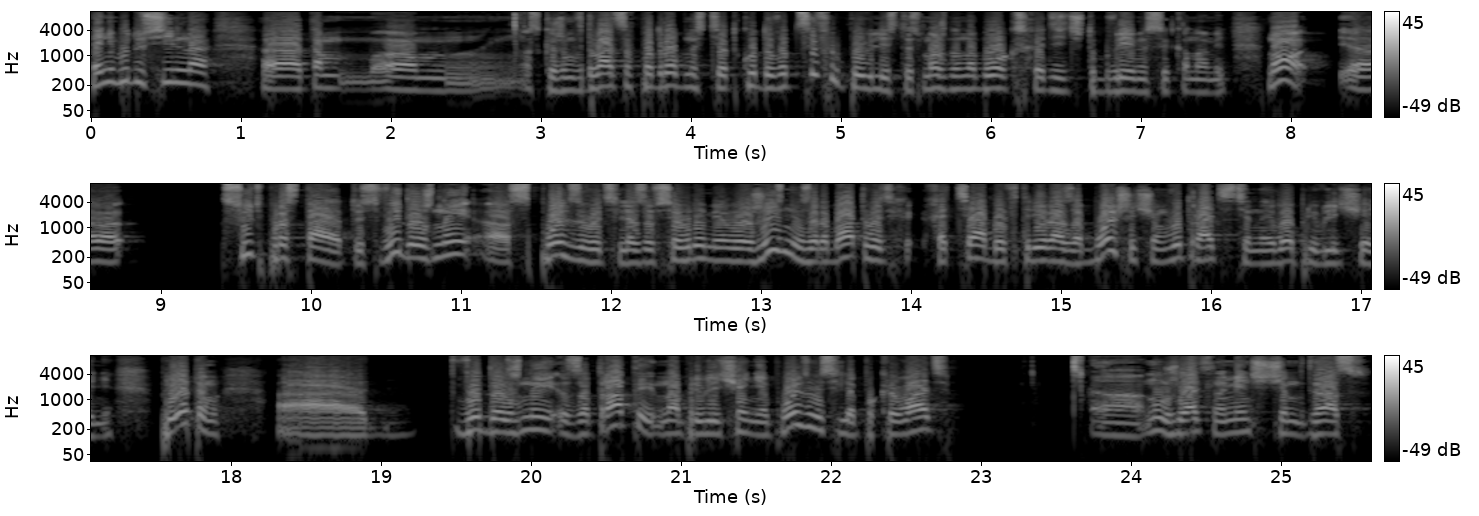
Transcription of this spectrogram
Я не буду сильно э, там, э, скажем, вдаваться в подробности, откуда вот цифры появились, то есть можно на блок сходить, чтобы время сэкономить. Но э, Суть простая, то есть вы должны э, с пользователя за все время его жизни зарабатывать хотя бы в три раза больше, чем вы тратите на его привлечение. При этом э, вы должны затраты на привлечение пользователя покрывать ну, желательно меньше, чем 12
